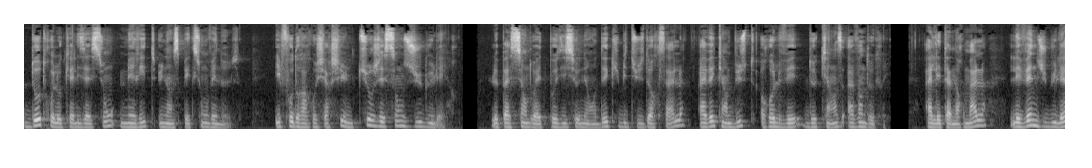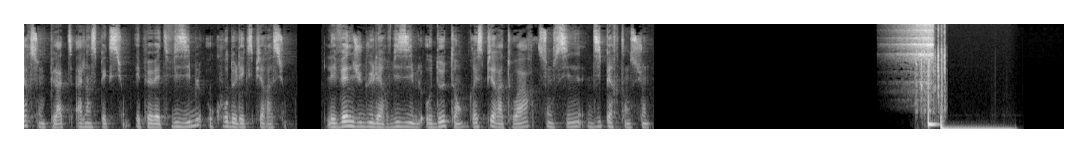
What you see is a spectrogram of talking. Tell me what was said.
d'autres localisations méritent une inspection veineuse. Il faudra rechercher une turgescence jugulaire. Le patient doit être positionné en décubitus dorsal avec un buste relevé de 15 à 20 degrés. À l'état normal, les veines jugulaires sont plates à l'inspection et peuvent être visibles au cours de l'expiration. Les veines jugulaires visibles aux deux temps respiratoires sont signes d'hypertension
